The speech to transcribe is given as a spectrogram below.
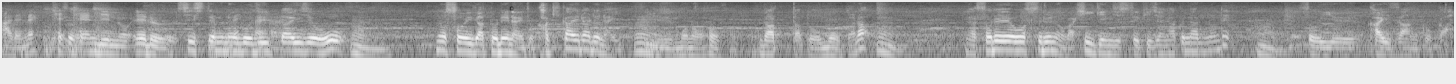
あれね権利の得る。システムのやつねはいはい51%以上をうんの相違が取れないと書き換えられないっていうものだったと思うから,、それをするのが非現実的じゃなくなるのでうそういう改ざんとか、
